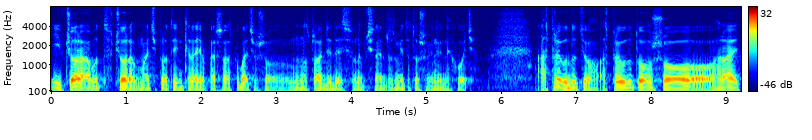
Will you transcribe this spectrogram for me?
І вчора, от вчора в матчі проти Інтера, я перший раз побачив, що ну, насправді десь вони починають розуміти те, що він них хоче. А з приводу цього, а з приводу того, що грають,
